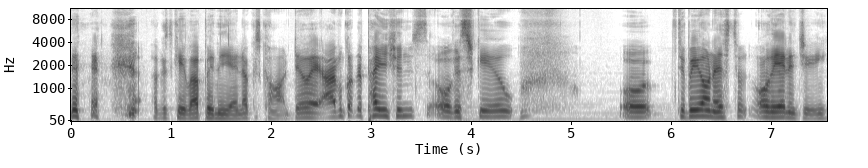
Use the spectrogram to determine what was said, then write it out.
I just give up in the end. I just can't do it. I haven't got the patience or the skill, or to be honest, or the energy.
